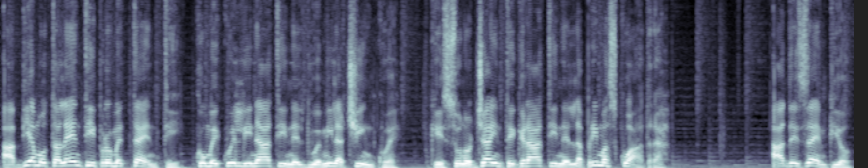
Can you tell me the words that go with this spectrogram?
Abbiamo talenti promettenti, come quelli nati nel 2005, che sono già integrati nella prima squadra. Ad esempio,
